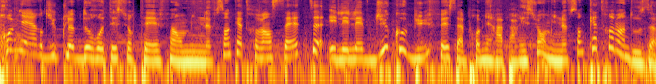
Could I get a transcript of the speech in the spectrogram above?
Première du Club Dorothée sur TF1 en 1987 et l'élève du Cobu fait sa première apparition en 1992.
